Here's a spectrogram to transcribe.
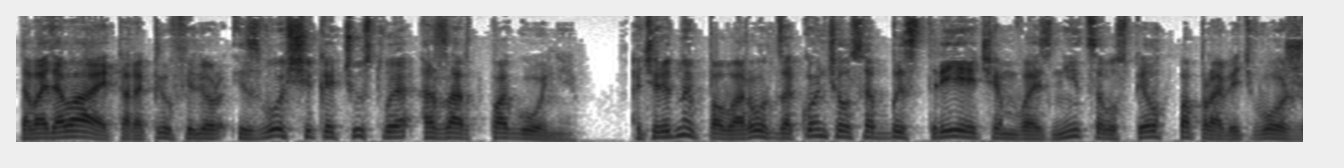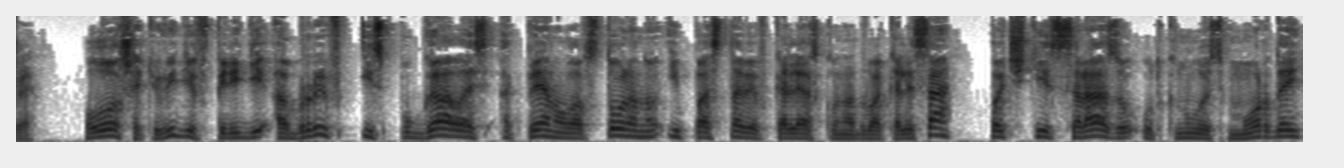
«Давай-давай!» – торопил филер извозчика, чувствуя азарт погони. Очередной поворот закончился быстрее, чем возница успел поправить вожжи. Лошадь, увидев впереди обрыв, испугалась, отпрянула в сторону и, поставив коляску на два колеса, почти сразу уткнулась мордой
